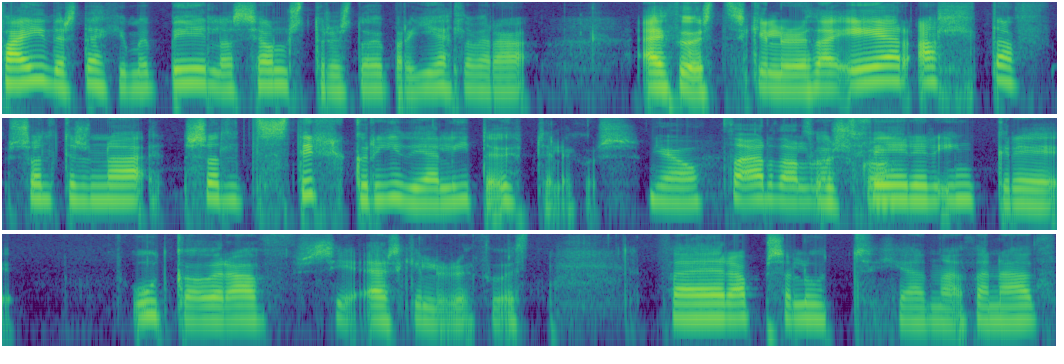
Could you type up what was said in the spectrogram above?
fæðist ekki með bila sjálfströst og er bara ég ætla að vera eða þú veist, skilur það er alltaf svolítið svona, svolítið styrkur í því að líta upp til einhvers. Já, það er það þú alveg veist, sko. fyrir yngri útgáfur af, eða skilur þú veist, það er absolutt hérna, þannig að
